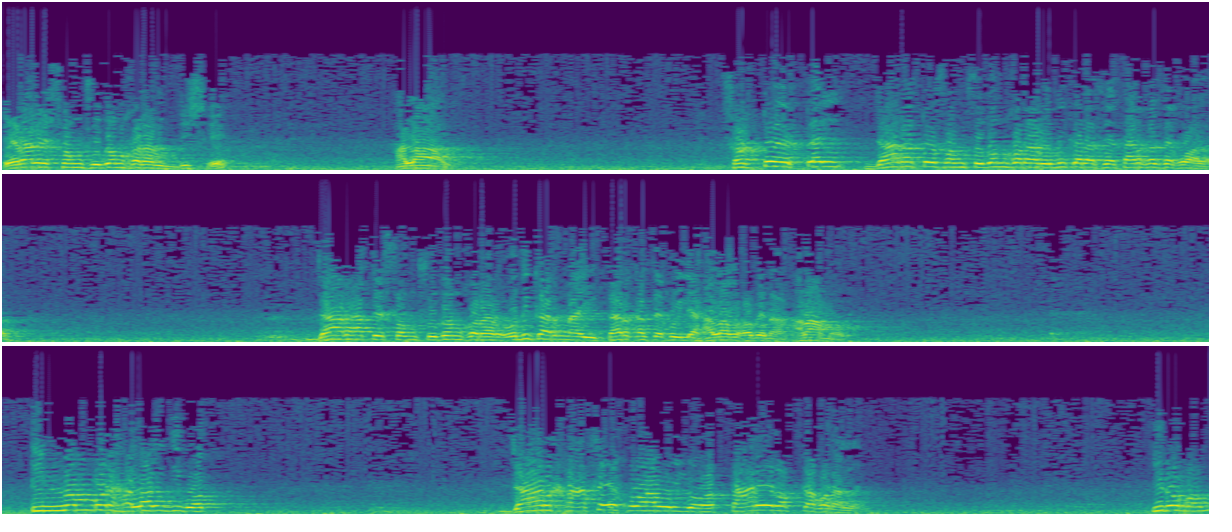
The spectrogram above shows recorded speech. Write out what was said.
এরারে সংশোধন করার উদ্দেশ্যে হালাল। শর্ত একটাই, যার হাতে সংশোধন করার অধিকার আছে, তার কাছে কোয়া লাগবে। যার হাতে সংশোধন করার অধিকার নাই, তার কাছে কইলে হালাল হবে না, হারাম হবে। তিন নম্বর হালাল জীবত যার কাছে খোয়া হইল, তারে রক্ষা করা লাগে। কীরকম?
